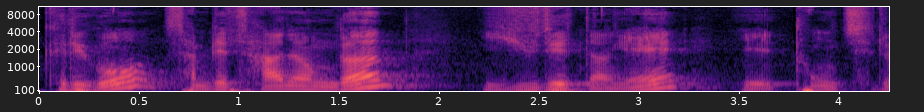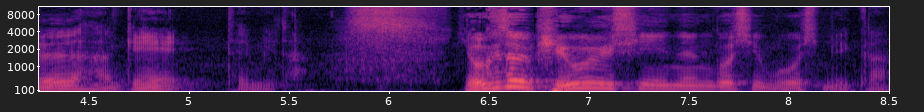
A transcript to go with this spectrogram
그리고 34년간 이 유대 땅에 이 통치를 하게 됩니다. 여기서 배울 수 있는 것이 무엇입니까?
